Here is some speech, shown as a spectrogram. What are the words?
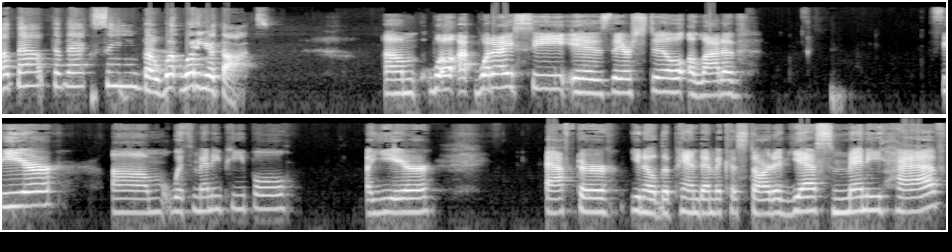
about the vaccine. But what, what are your thoughts? Um, well, what I see is there's still a lot of fear um, with many people a year after you know the pandemic has started. Yes many have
